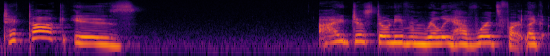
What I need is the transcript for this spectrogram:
TikTok is I just don't even really have words for it. Like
